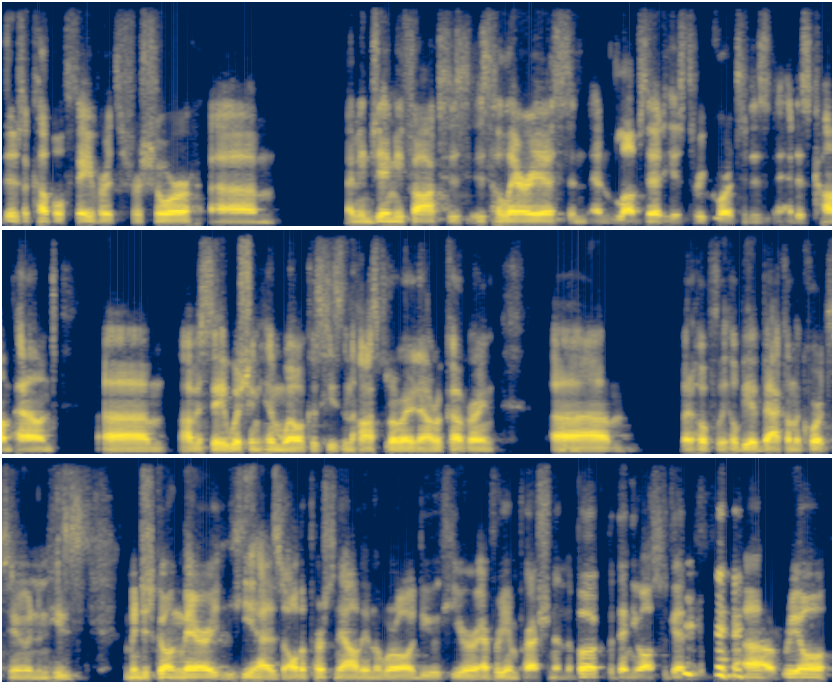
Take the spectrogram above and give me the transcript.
there's a couple favorites for sure. Um, I mean, Jamie Foxx is is hilarious and and loves it. He has three courts at his at his compound. Um, obviously, wishing him well because he's in the hospital right now recovering. Um, but hopefully he'll be back on the court soon. And he's, I mean, just going there, he has all the personality in the world. You hear every impression in the book, but then you also get uh, real,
